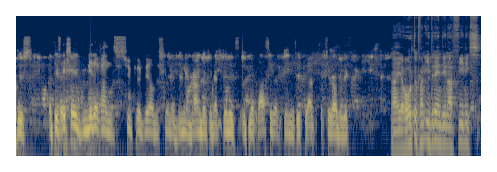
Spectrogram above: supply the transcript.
dus het is echt zo in het midden van superveel verschillende dingen. En daarom dat je dat Phoenix, het locatie van Phoenix echt, ja, echt geweldig is. Nou, je hoort ook van iedereen die naar Phoenix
